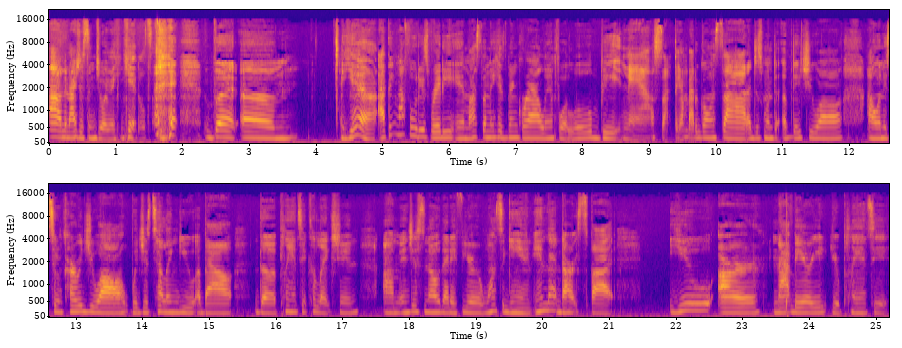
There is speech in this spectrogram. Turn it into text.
Um, and I just enjoy making candles. but, um, yeah, I think my food is ready and my stomach has been growling for a little bit now. So I think I'm about to go inside. I just wanted to update you all. I wanted to encourage you all with just telling you about the planted collection. Um, and just know that if you're once again in that dark spot, you are not buried, you're planted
